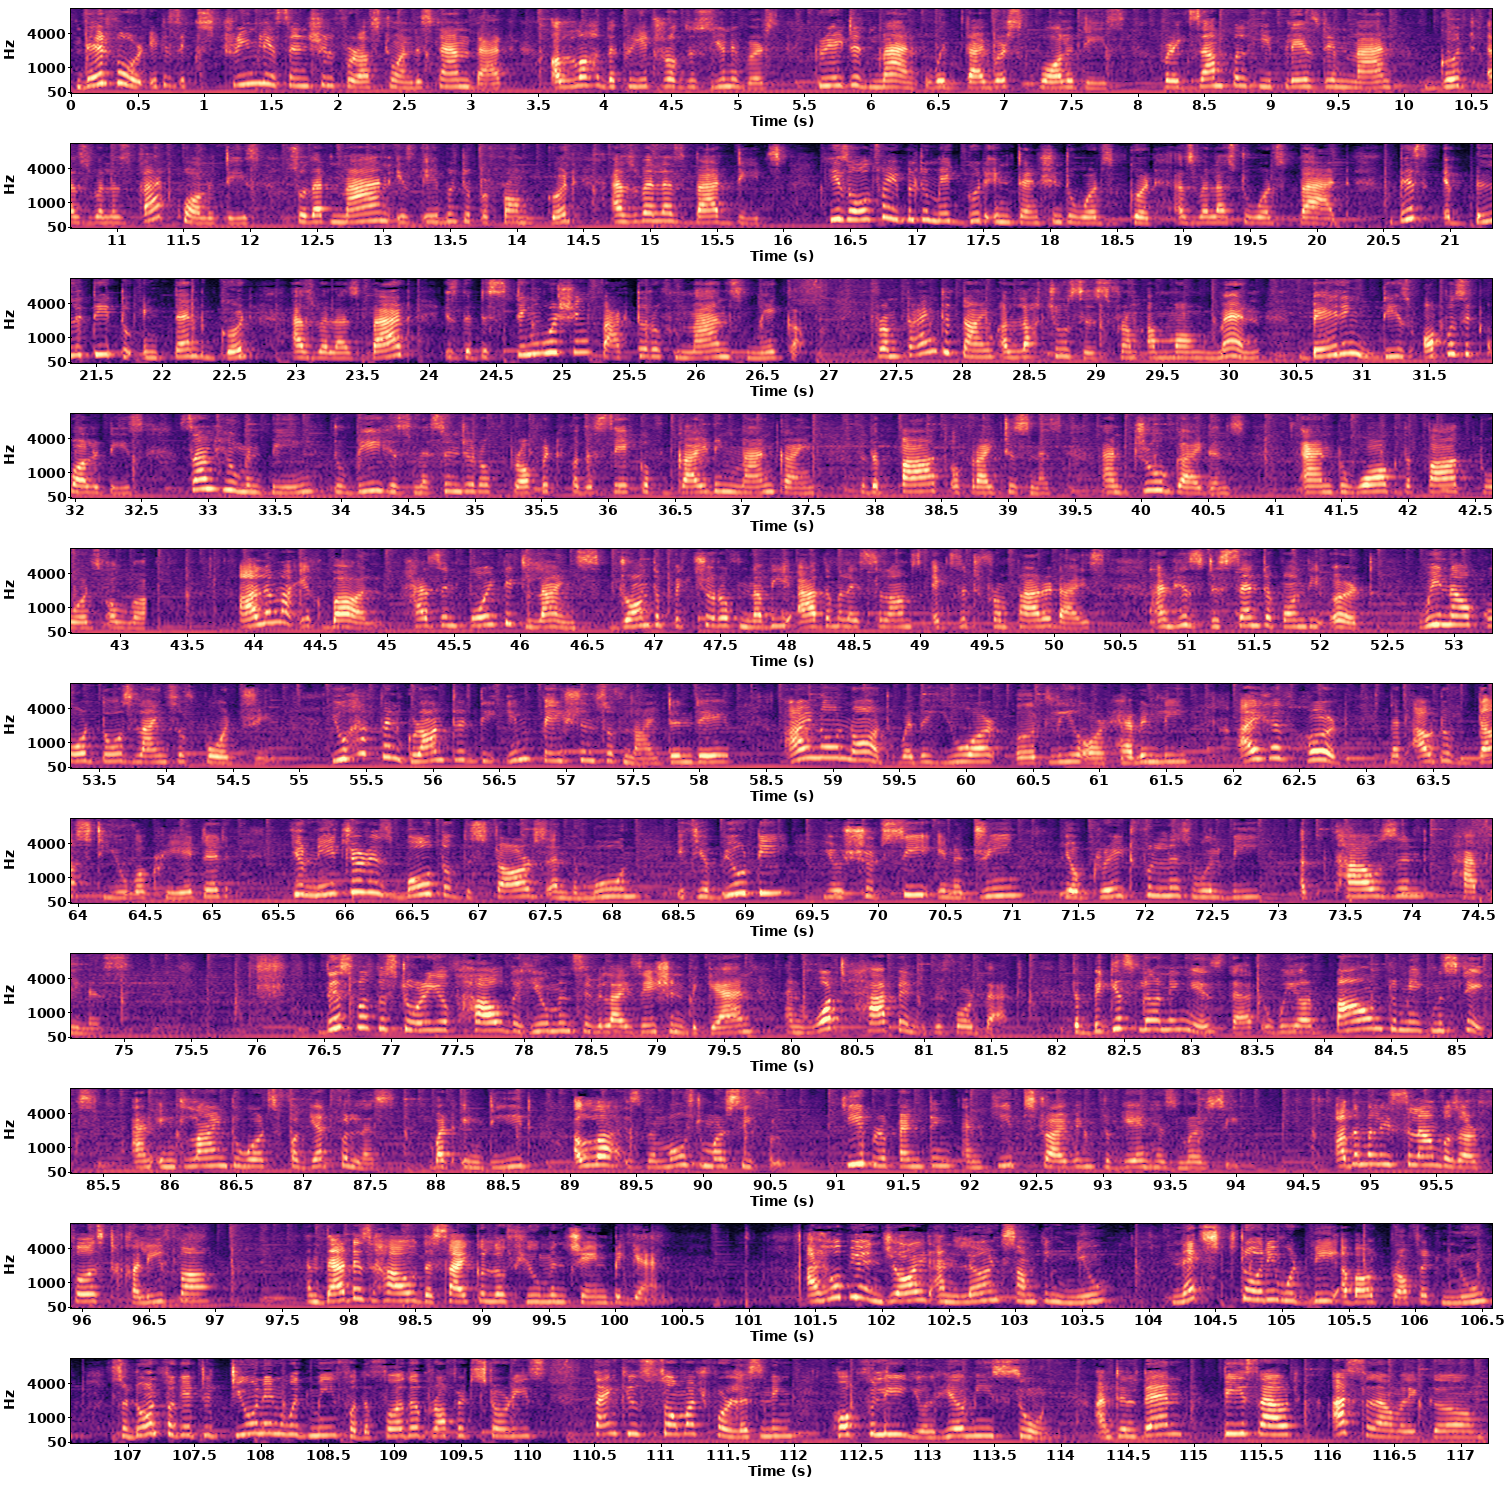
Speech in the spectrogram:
Therefore, it is extremely essential for us to understand that Allah, the creator of this universe, created man with diverse qualities. For example, He placed in man good as well as bad qualities so that man is able to perform good as well as bad deeds. He is also able to make good intention towards good as well as towards bad. This ability to intend good as well as bad is the distinguishing factor of man's makeup. From time to time, Allah chooses from among men bearing these opposite qualities some human being to be his messenger of prophet for the sake of guiding mankind to the path of righteousness and true guidance and to walk the path towards Allah. Allama Iqbal has in poetic lines drawn the picture of Nabi Adam salam's exit from paradise and his descent upon the earth. We now quote those lines of poetry. You have been granted the impatience of night and day. I know not whether you are earthly or heavenly. I have heard that out of dust you were created. Your nature is both of the stars and the moon. If your beauty you should see in a dream, your gratefulness will be a thousand happiness. This was the story of how the human civilization began and what happened before that. The biggest learning is that we are bound to make mistakes and inclined towards forgetfulness, but indeed, Allah is the most merciful. Keep repenting and keep striving to gain His mercy. Adam salam was our first Khalifa, and that is how the cycle of human chain began. I hope you enjoyed and learned something new. Next story would be about Prophet Nuh. So don't forget to tune in with me for the further Prophet stories. Thank you so much for listening. Hopefully, you'll hear me soon. Until then, peace out. Assalamu alaikum.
